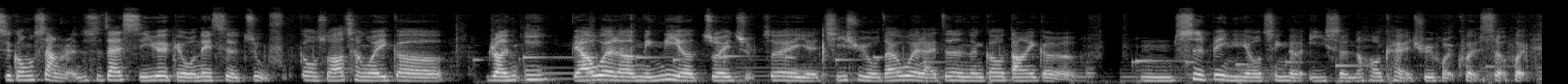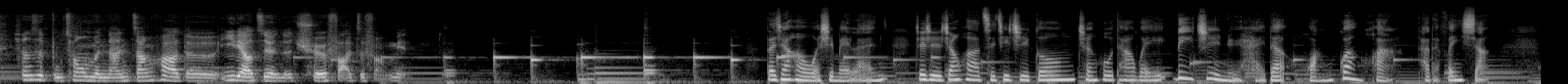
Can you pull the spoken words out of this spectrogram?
师公上人就是在十一月给我那次的祝福，跟我说要成为一个仁医，不要为了名利而追逐，所以也期许我在未来真的能够当一个嗯视病犹亲的医生，然后可以去回馈社会，像是补充我们南彰化的医疗资源的缺乏这方面。大家好，我是美兰，这是彰化慈济志工称呼她为励志女孩的黄冠华，他的分享。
